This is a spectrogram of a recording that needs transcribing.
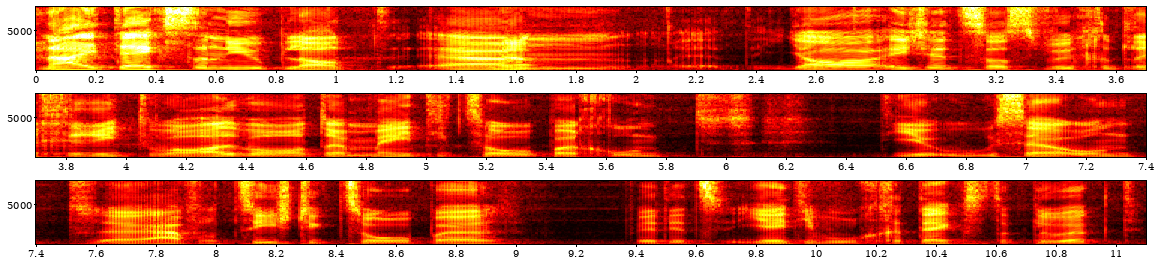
Nein, Dexter New Blood. Ähm, ja. ist jetzt so das wöchentliche Ritual geworden. Am Montag zu oben kommt die raus und äh, einfach Dienstag zu oben wird jetzt jede Woche Dexter geschaut.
